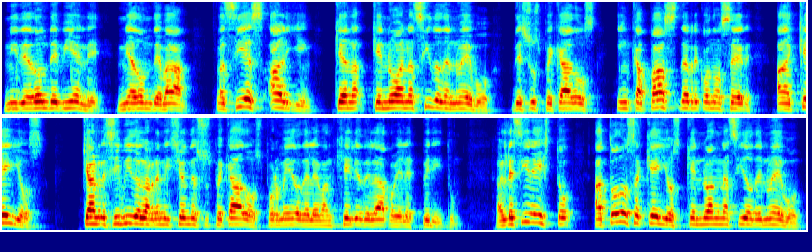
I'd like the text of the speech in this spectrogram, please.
ni de dónde viene ni a dónde va. Así es alguien que, que no ha nacido de nuevo de sus pecados, incapaz de reconocer a aquellos que han recibido la remisión de sus pecados por medio del Evangelio del agua y el Espíritu. Al decir esto, a todos aquellos que no han nacido de nuevo,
